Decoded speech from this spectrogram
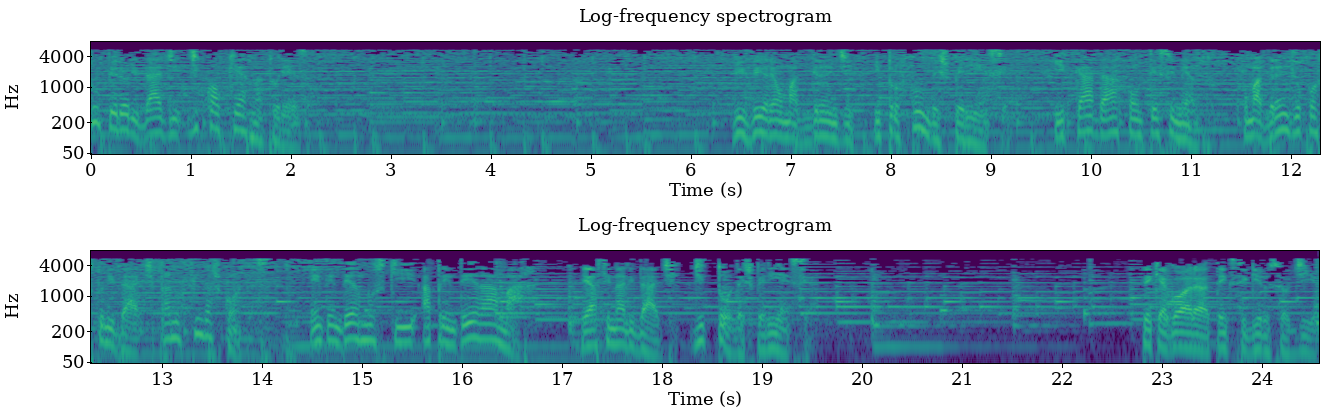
superioridade de qualquer natureza. Viver é uma grande e profunda experiência. E cada acontecimento, uma grande oportunidade para, no fim das contas, entendermos que aprender a amar é a finalidade de toda experiência. Sei que agora tem que seguir o seu dia.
